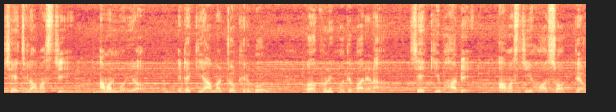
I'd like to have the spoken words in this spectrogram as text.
সে ছিল আমার স্ত্রী। আমার মরিয়ম, এটা কি আমার চোখের বল কখনোই হতে পারে না। সে কীভাবে আমার স্ত্রী হওয়া সত্ত্বেও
